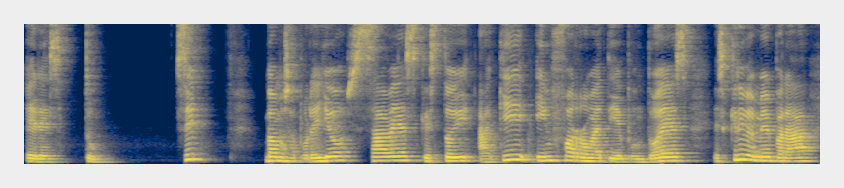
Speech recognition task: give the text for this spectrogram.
eres tú. ¿Sí? Vamos a por ello. Sabes que estoy aquí, info.etie.es. Escríbeme para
